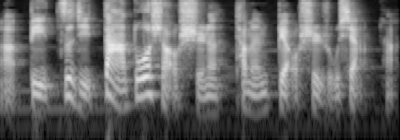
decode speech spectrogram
啊，比自己大多少时呢？他们表示如下啊。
